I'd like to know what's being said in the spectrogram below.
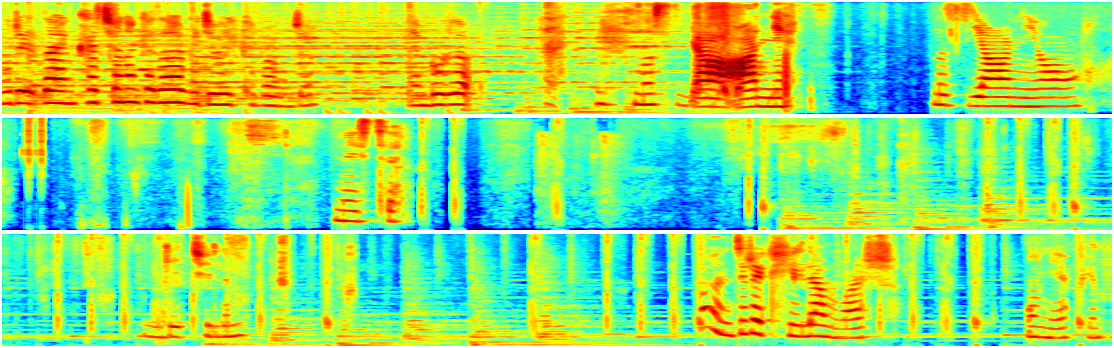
Buradan kaçana kadar videoyu kapamayacağım. Yani burada nasıl ya anne? Nasıl yani ya? Neyse. Geçelim. Ben direkt hilem var. Onu yapayım.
